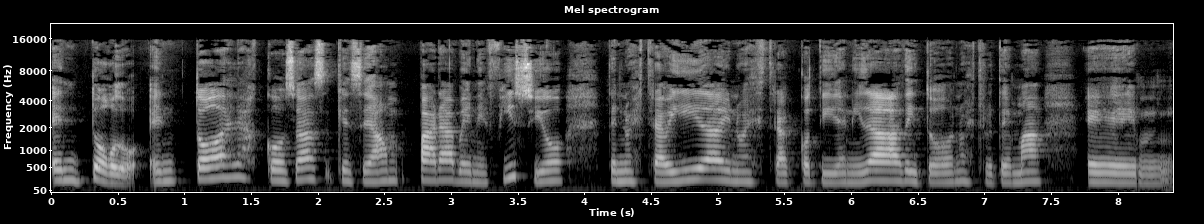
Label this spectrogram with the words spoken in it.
en todo, en todas las cosas que sean para beneficio de nuestra vida y nuestra cotidianidad y todo nuestro tema em,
